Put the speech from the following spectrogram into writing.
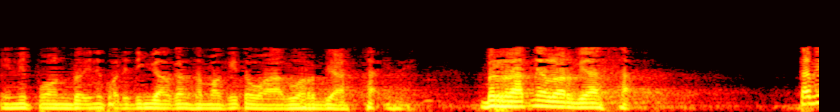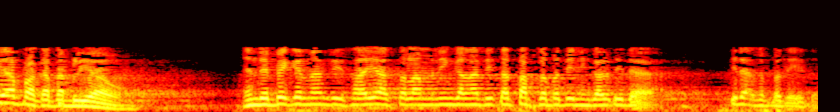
ini pondok ini kok ditinggalkan sama kita. Wah luar biasa ini. Beratnya luar biasa. Tapi apa kata beliau? Ente pikir nanti saya setelah meninggal nanti tetap seperti meninggal tidak? Tidak seperti itu.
